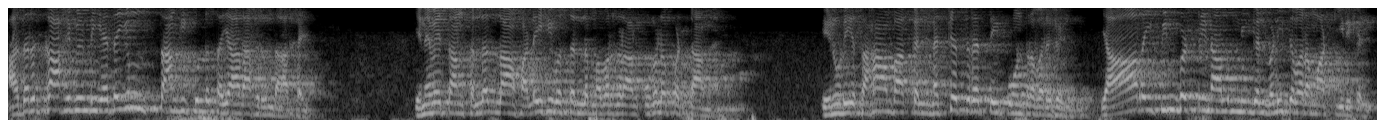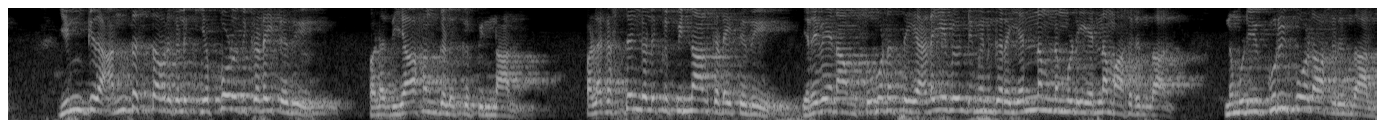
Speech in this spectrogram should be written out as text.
அதற்காக வேண்டி எதையும் தாங்கிக் கொள்ள தயாராக இருந்தார்கள். எனவே தான் சல்லல்லாஹ் அழகி வசல்லம் அவர்களால் புகழப்பட்டாங்க. என்னுடைய சகாபாக்கள் நட்சத்திரத்தை போன்றவர்கள் யாரை பின்பற்றினாலும் நீங்கள் வழி தவற மாட்டீர்கள். என்கிற அந்தஸ்து அவர்களுக்கு எப்பொழுது கிடைத்தது? பல தியாகங்களுக்கு பின்னால் பல கஷ்டங்களுக்கு பின்னால் கிடைத்தது. எனவே நாம் சுவனத்தை அடைய வேண்டும் என்கிற எண்ணம் நம்முடைய எண்ணமாக இருந்தால் நம்முடைய குறிக்கோளாக இருந்தால்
